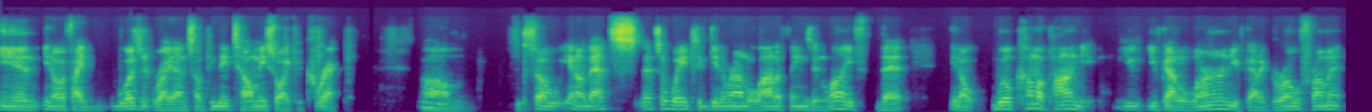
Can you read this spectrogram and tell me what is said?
And, you know, if I wasn't right on something, they'd tell me so I could correct it. Mm-hmm. Um, so, you know, that's, that's a way to get around a lot of things in life that, you know, will come upon you. You, you've got to learn, you've got to grow from it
